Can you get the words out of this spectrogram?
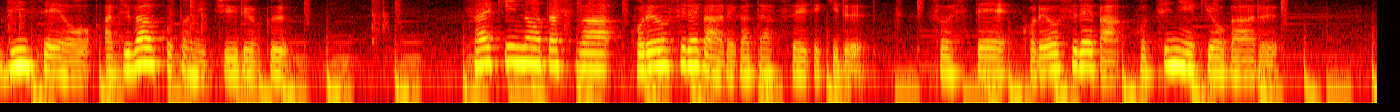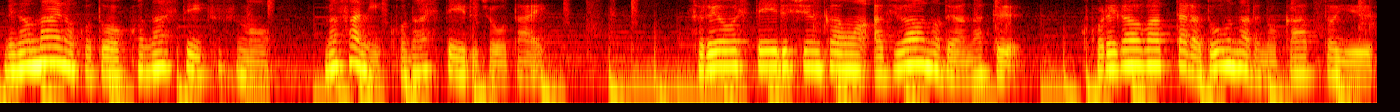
人生を味わうことに注力。最近の私はこれをすればあれが達成できる。そしてこれをすればこっちに影響がある。目の前のことをこなしていつつもまさにこなしている状態。それをしている瞬間を味わうのではなくこれが終わったらどうなるのかという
